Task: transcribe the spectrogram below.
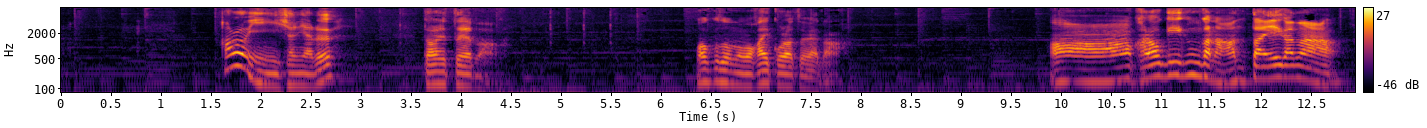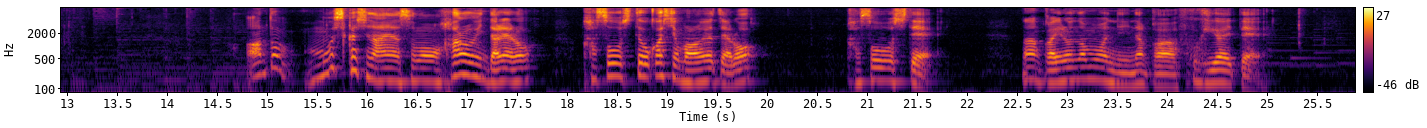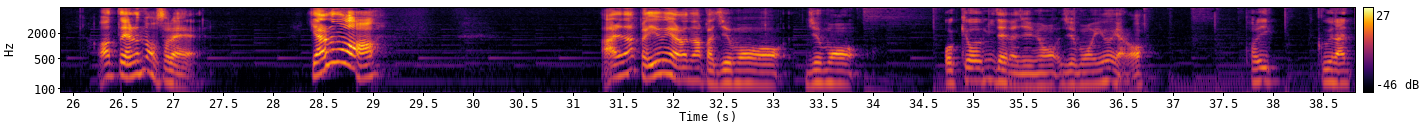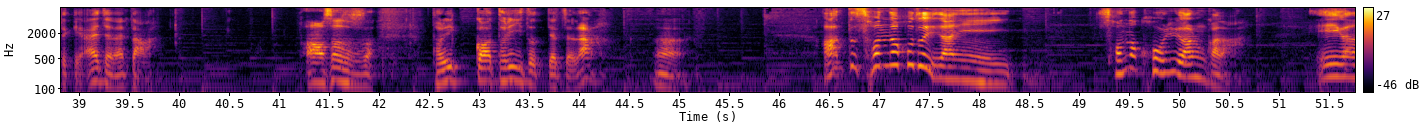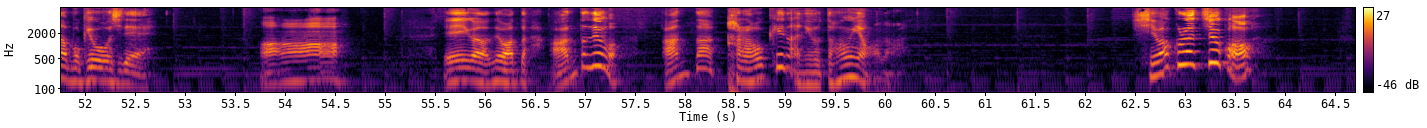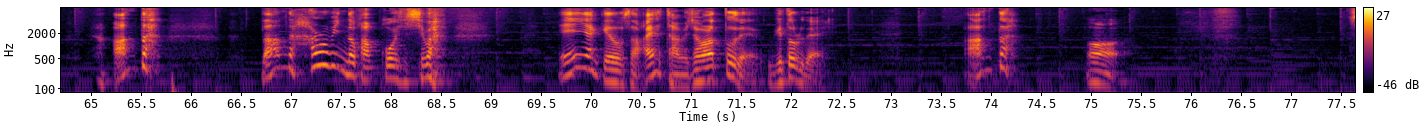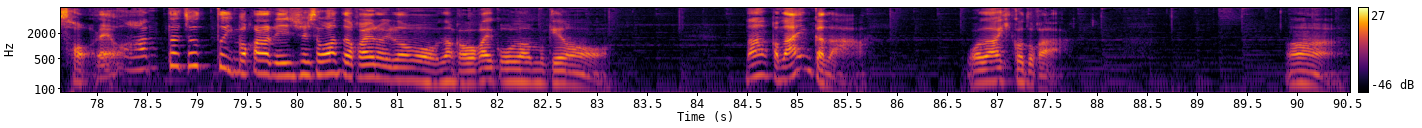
ロウィン一緒にやる？誰とやな？マクドの若い子らとやな。あー、カラオケ行くんかなあんた映画な。あんた、もしかしなんや、その、ハロウィン誰やろ？仮装してお菓子もらうやつやろ？仮装して。なんかいろんなものになんか服着替えて。あんたやるの？それ。やるの？あれなんか言うんやろ？なんか呪文を、呪文。お経みたいな呪文、呪文言うんやろ？トリックなんてっけ？あやちゃん何やった？ああ、そうそうそう。トリックアトリートってやつやな。うん。あんたそんなことに何？そんな交流あるんかな？映画のボケ防止で。ああ。映画の、でもあんた、あんたでも、あんたカラオケ何歌うんやかな？島倉千代子？あんた、なんでハロウィンの格好してしまう、ええんやけどさ、あやちゃんめちゃ笑っとうで、受け取るで。あんた、うん。それはあんたちょっと今から練習してもらった若いのいるのも、なんか若い子向けの、なんかないんかな？和田アキ子とか。うん。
